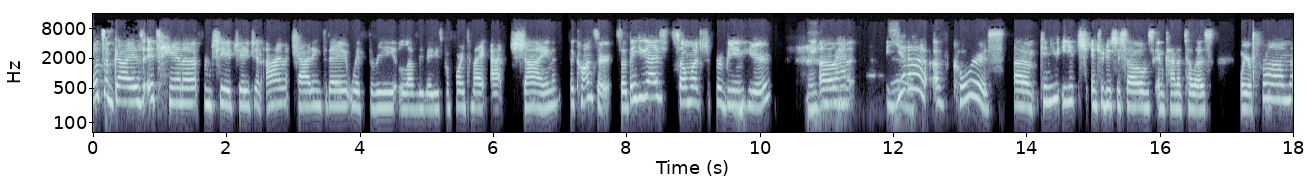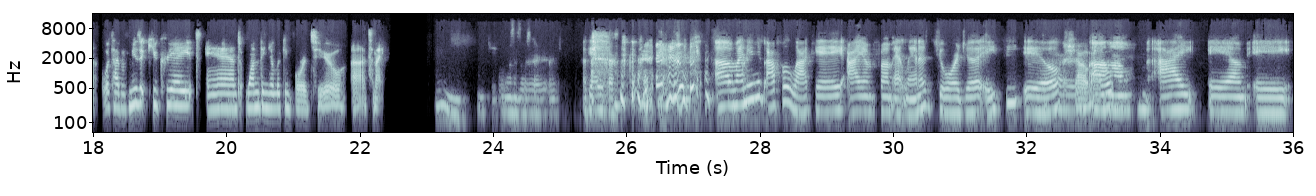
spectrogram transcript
What's up, guys? It's Hannah from CHH, and I'm chatting today with three lovely ladies performing tonight at Shine, the concert. So, thank you guys so much for being mm-hmm. here. Thank you. Um, yeah. yeah, of course. Um, can you each introduce yourselves and kind of tell us where you're from, what type of music you create, and one thing you're looking forward to uh, tonight? Hmm. Okay, Okay, um, my name is Afolaake. I am from Atlanta, Georgia, ATL. Shout um, I am a.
